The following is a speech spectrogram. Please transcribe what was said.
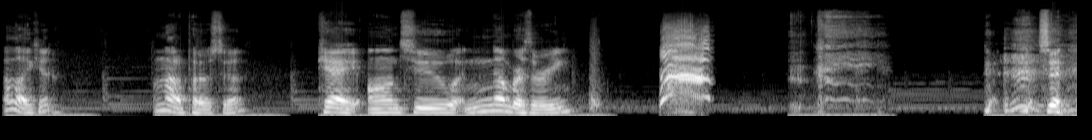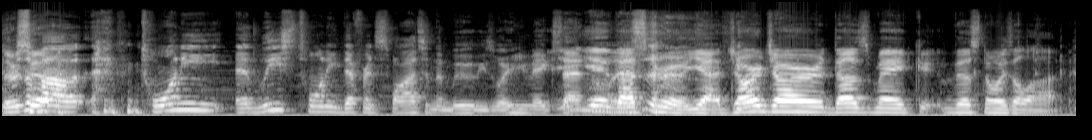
I like it. I'm not opposed to it. Okay, on to number three. So- There's so- about twenty, at least twenty different spots in the movies where he makes that noise. Yeah, noise. that's true. Yeah, Jar Jar does make this noise a lot.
